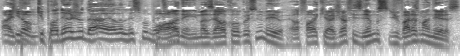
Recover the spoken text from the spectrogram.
Ah, que- então- que podem ajudar ela nesse momento. né? Podem, mas ela colocou isso no e-mail. Ela fala aqui, ó, já fizemos de várias maneiras.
